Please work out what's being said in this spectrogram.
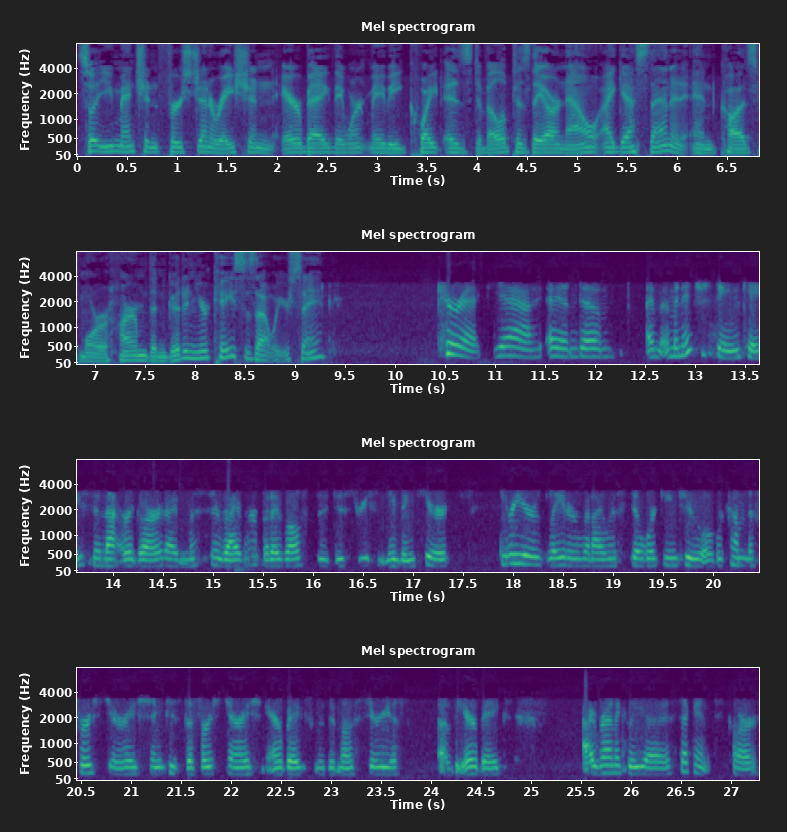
So you mentioned first generation airbag. They weren't maybe quite as developed as they are now, I guess, then, and, and caused more harm than good in your case. Is that what you're saying? Correct. Yeah, and um, I'm, I'm an interesting case in that regard. I'm a survivor, but I've also just recently been cured. Three years later, when I was still working to overcome the first generation, because the first generation airbags were the most serious of the airbags, ironically, a second car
